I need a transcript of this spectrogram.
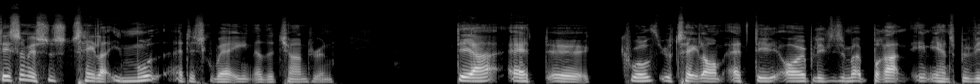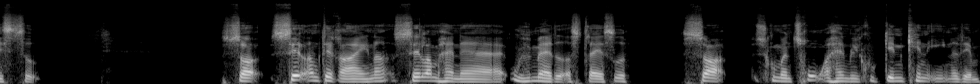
det, som jeg synes taler imod, at det skulle være en af The Chandrian, det er, at øh, Quoth jo taler om, at det øjeblik ligesom er brændt ind i hans bevidsthed. Så selvom det regner, selvom han er udmattet og stresset, så skulle man tro, at han ville kunne genkende en af dem.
